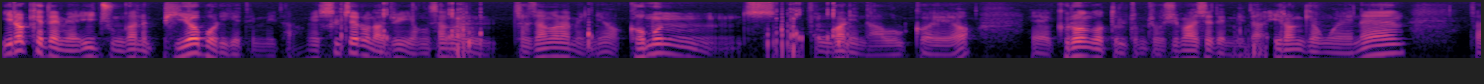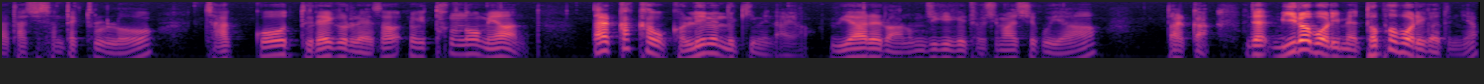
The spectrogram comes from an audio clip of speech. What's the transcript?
이렇게 되면 이 중간은 비어버리게 됩니다. 실제로 나중에 영상을 저장을 하면요. 검은 시- 공간이 나올 거예요. 예, 그런 것들을 좀 조심하셔야 됩니다. 이런 경우에는 자, 다시 선택 툴로 잡고 드래그를 해서 여기 탁 놓으면 딸깍하고 걸리는 느낌이 나요. 위아래로 안 움직이게 조심하시고요. 딸깍. 근데 밀어버리면 덮어버리거든요.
